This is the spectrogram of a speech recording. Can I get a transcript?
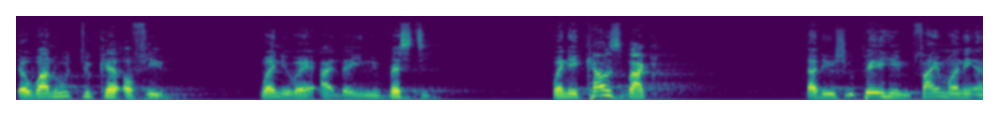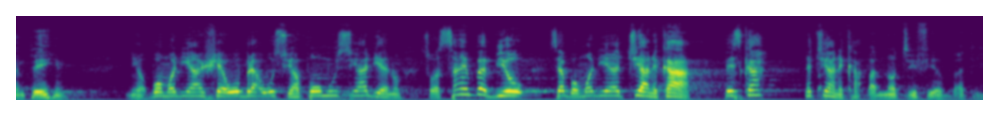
The one who took care of you when you were at the university. When he comes back, that you should pay him, find money and pay him. nea ɔbɔ mmɔden ahwɛ wo berɛ a wosuapɔn mu sua adeɛ no sɛ ɔsan ba bio sɛ bɔ mmɔden atua ne ka a pɛ na tua ne ka But not with your body.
